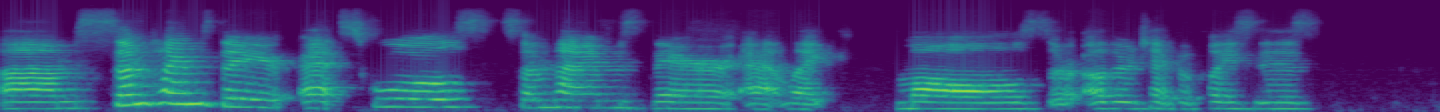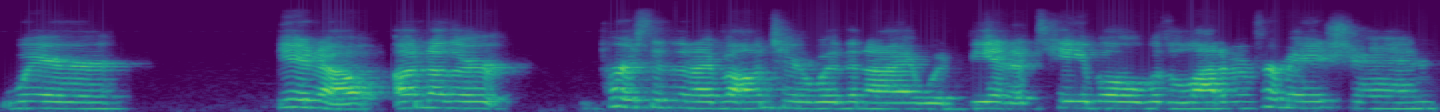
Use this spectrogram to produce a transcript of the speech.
Um, sometimes they're at schools, sometimes they're at like malls or other type of places where, you know, another person that I volunteer with and I would be at a table with a lot of information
